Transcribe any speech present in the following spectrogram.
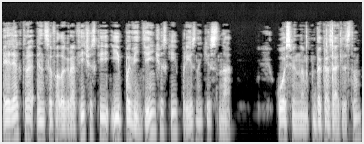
электроэнцефалографические и поведенческие признаки сна. Косвенным доказательством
